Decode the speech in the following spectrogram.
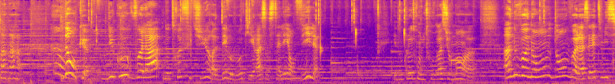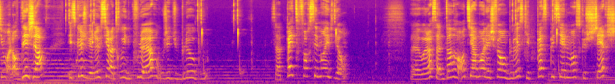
Donc, du coup, voilà notre futur Devovo qui ira s'installer en ville. Et donc l'autre, on lui trouvera sûrement euh, un nouveau nom. Donc voilà, ça va être mission. Alors déjà, est-ce que je vais réussir à trouver une couleur où j'ai du bleu au bout? Ça va pas être forcément évident. Euh, ou alors ça va me teindre entièrement les cheveux en bleu, ce qui est pas spécialement ce que je cherche.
